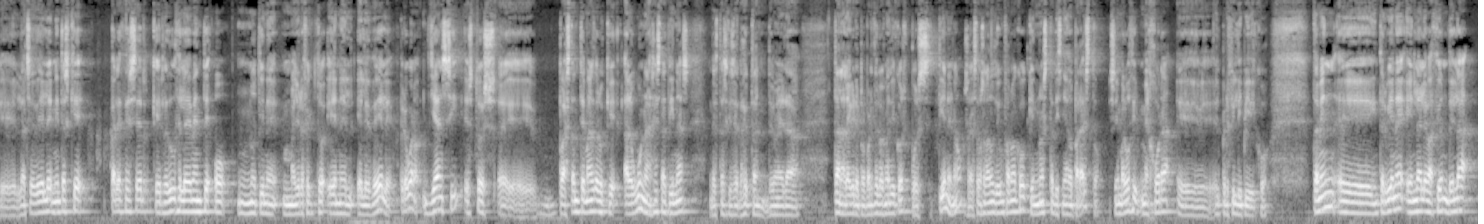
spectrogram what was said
el HDL, mientras que parece ser que reduce levemente o no tiene mayor efecto en el LDL. Pero bueno, ya en sí esto es eh, bastante más de lo que algunas estatinas, de estas que se aceptan de manera tan alegre por parte de los médicos, pues tiene, ¿no? O sea, estamos hablando de un fármaco que no está diseñado para esto. Sin embargo, mejora eh, el perfil lipídico. También eh, interviene en la elevación de la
